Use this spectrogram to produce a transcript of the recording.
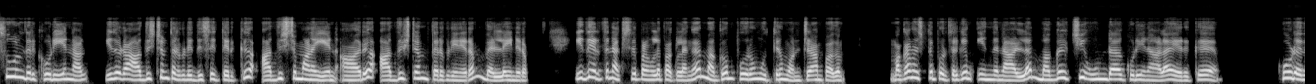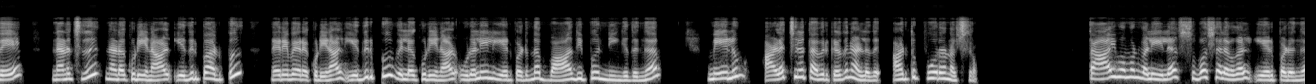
சூழ்ந்திருக்கக்கூடிய நாள். இதோட அதிர்ஷ்டம் தரக்கூடிய திசை தெற்கு அதிர்ஷ்டமான எண் ஆறு அதிர்ஷ்டம் தரக்கூடிய நிறம் வெள்ளை நிறம். இதை எடுத்து நட்சத்திர படங்களை பார்க்கலாங்க. மகம் பூரம் உத்திரம் ஒன்றாம் பதம். மகம் நட்சத்திரத்தை பொறுத்த வரைக்கும் இந்த நாள்ல மகிழ்ச்சி உண்டாகக்கூடிய நாளா இருக்கு. கூடவே நினைச்சது நடக்கூடிய நாள் எதிர்பார்ப்பு நிறைவேறக்கூடிய நாள் எதிர்ப்பு விழக்கூடிய நாள் உடலில் ஏற்படுத்த பாதிப்பு நீங்குதுங்க. மேலும் அலைச்சலை தவிர்க்கிறது நல்லது. அடுத்து பூர நட்சத்திரம். தாய்மாமன் வழியில சுப செலவுகள் ஏற்படுங்க.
